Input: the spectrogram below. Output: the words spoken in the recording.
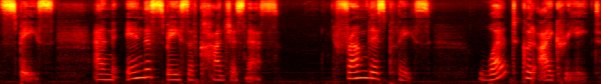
space and in the space of consciousness? From this place, what could I create?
